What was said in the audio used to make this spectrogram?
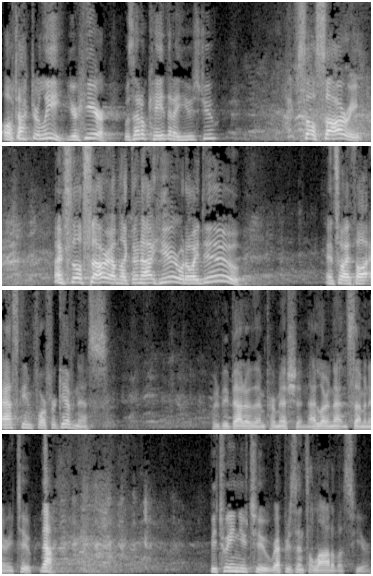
Oh, Dr. Lee, you're here. Was that okay that I used you? I'm so sorry. I'm so sorry. I'm like, they're not here. What do I do? And so I thought asking for forgiveness would be better than permission. I learned that in seminary too. Now, between you two represents a lot of us here.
